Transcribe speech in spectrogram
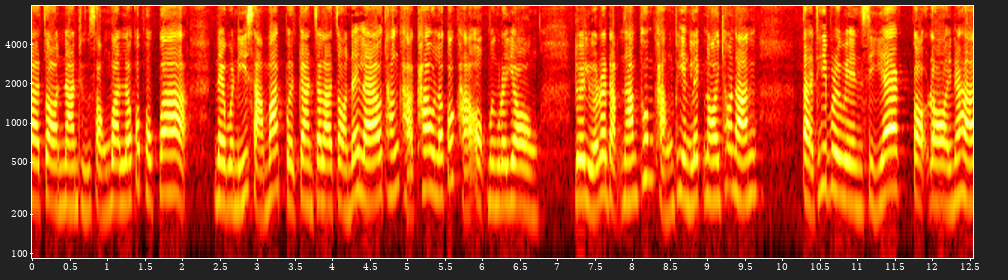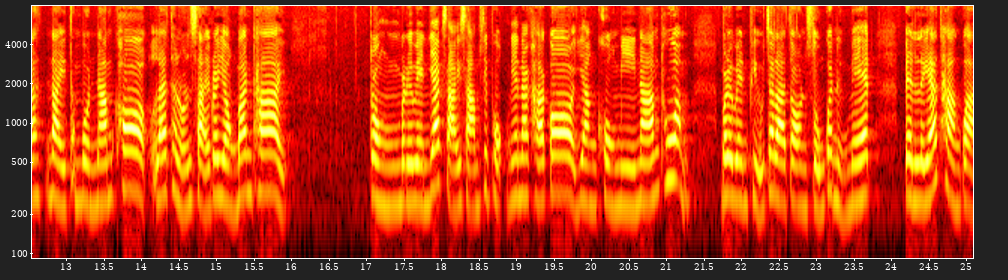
ราจรนานถึง 2 วันแล้วก็พบว่า ในวันนี้สามารถเปิดการจราจรได้แล้วทั้งขาเข้าแล้วก็ขาออกเมืองระยอง โดยเหลือระดับน้ำท่วมขังเพียงเล็กน้อยเท่านั้น แต่ที่บริเวณสี่แยกเกาะรอยนะคะ ในตำบลน้ำคอก และถนนสายระยองบ้านค่าย ตรงบริเวณแยกสาย 36 เนี่ยนะคะ ก็ยังคงมีน้ำท่วมบริเวณผิวจราจรสูงกว่า 1 เมตรเป็นระยะทางกว่า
